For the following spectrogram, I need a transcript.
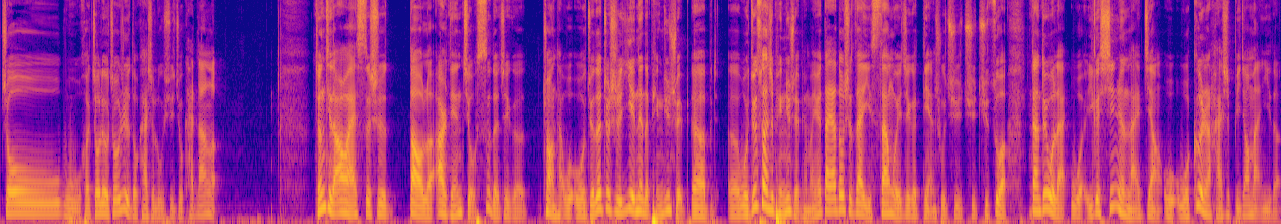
周五和周六周日都开始陆续就开单了。整体的 ROS 是到了二点九四的这个状态，我我觉得就是业内的平均水平，呃不呃，我觉得算是平均水平吧，因为大家都是在以三维这个点数去去去做，但对我来，我一个新人来讲，我我个人还是比较满意的。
